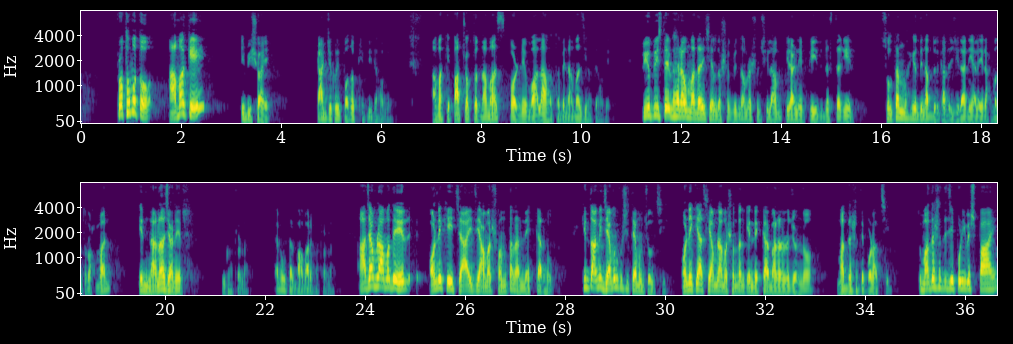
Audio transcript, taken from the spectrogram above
প্রথমত আমাকে এ বিষয়ে কার্যকরী পদক্ষেপ নিতে হবে। আমাকে পাঁচ ওয়াক্ত নামাজ পড়নে ওয়ালা হতে হবে, নামাজি হতে হবে। প্রিয় প্রিয় ইসলামী ভাইরাও, মাদানী শেল দর্শকবৃন্দ, আমরা শুনছিলাম পিরানে পীর, দস্তগীর সুলতান মহিউদ্দিন আব্দুল কাদের জিলানি আলাই রহমাতুর রহমান এর নানা জানের ঘটনা এবং তার বাবার ঘটনা। আজ আমরা আমাদের অনেকেই চাই যে আমার সন্তান আর নেককার হোক। কিন্তু আমি যেমন খুশি তেমন চলছি। অনেকে আছি, আমরা আমার সন্তানকে নেককার বানানোর জন্য মাদ্রাসাতে পড়াচ্ছি। তো মাদ্রাসাতে যে পরিবেশ পায়,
